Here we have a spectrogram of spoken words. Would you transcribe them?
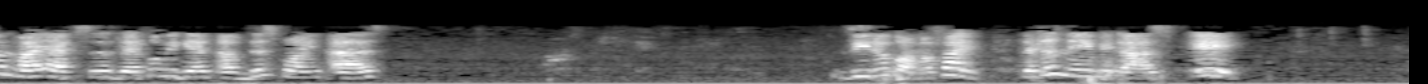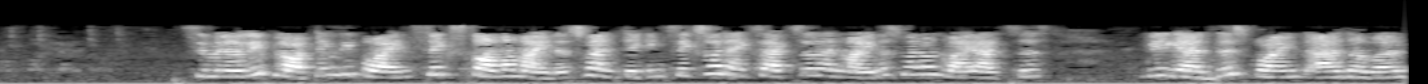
on y-axis, therefore we get of this point as 0 comma 5. Let us name it as A. Similarly, plotting the point 6 comma minus 1, taking 6 on x-axis and minus 1 on y-axis, we get this point as our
